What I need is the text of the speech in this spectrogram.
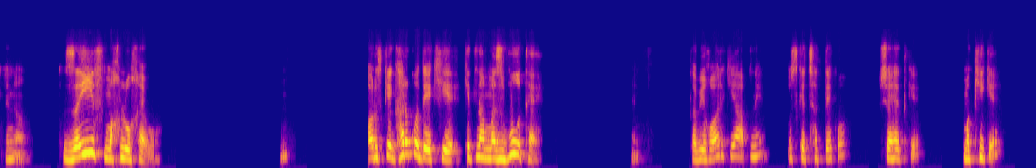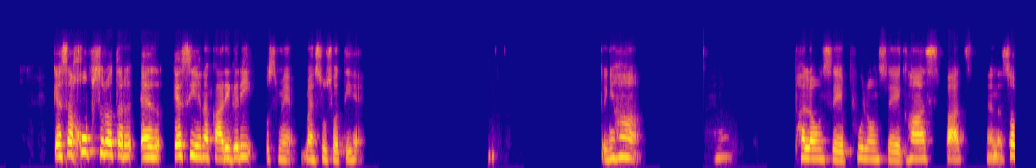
ہے نا، ضعیف مخلوق ہے وہ۔ اور اس کے گھر کو دیکھیے کتنا مضبوط ہے۔ کبھی غور کیا آپ نے اس کے چھتے کو، شہد کے، مکھی کے؟ کیسا خوبصورت اور کیسی ہے نا کاریگری اس میں محسوس ہوتی ہے۔ تو یہاں پھلوں سے، پھولوں سے، گھاس پات ہے نا، سب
